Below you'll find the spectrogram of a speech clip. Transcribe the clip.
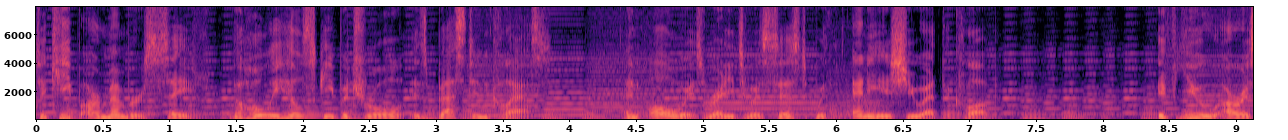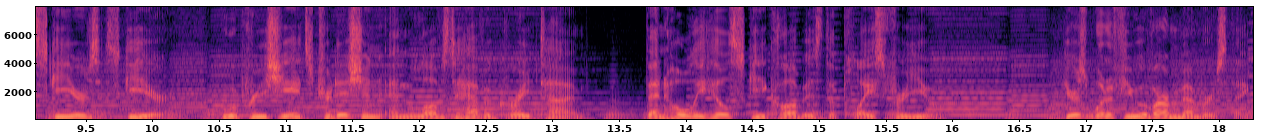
To keep our members safe, the Holy Hill Ski Patrol is best in class and always ready to assist with any issue at the club. If you are a skier's skier who appreciates tradition and loves to have a great time, then Holy Hill Ski Club is the place for you. Here's what a few of our members think.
